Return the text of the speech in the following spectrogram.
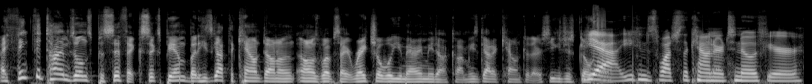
I think the time zone's Pacific, 6 p.m., but he's got the countdown on, on his website, rachelwillyoumarryme.com. He's got a counter there, so you can just go. yeah, you can just watch the counter to know if you're.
